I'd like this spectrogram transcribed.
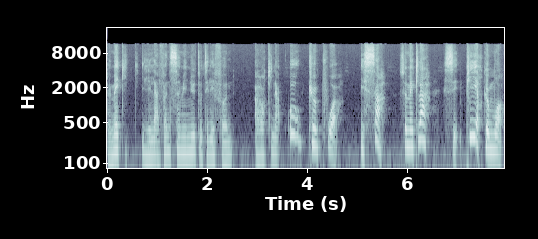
le mec, il est là 25 minutes au téléphone, alors qu'il n'a aucun poids. Et ça, ce mec-là, c'est pire que moi.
